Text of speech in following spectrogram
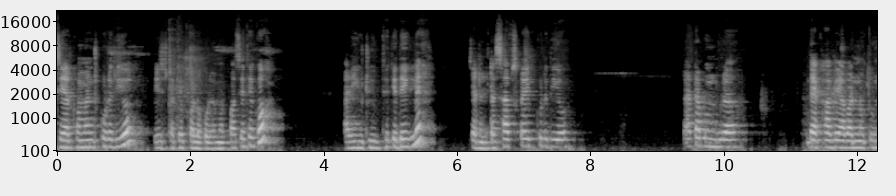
শেয়ার কমেন্ট করে দিও। পেজটাকে ফলো করে আমার পাশে থেকো। আর ইউটিউব থেকে দেখলে চ্যানেলটা সাবস্ক্রাইব করে দিও। টাটা বন্ধুরা দেখাবে আবার নতুন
